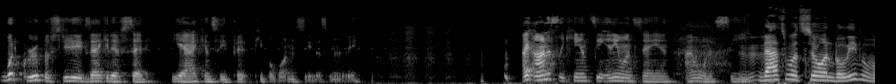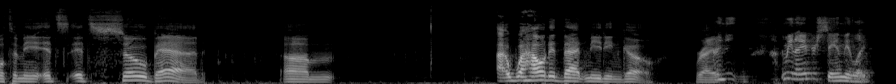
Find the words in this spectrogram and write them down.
what group of studio executives said, "Yeah, I can see pe- people want to see this movie." I honestly can't see anyone saying, "I want to see." that's what's so unbelievable to me. It's it's so bad. Um, how did that meeting go? I Right? know. I mean, I understand they like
